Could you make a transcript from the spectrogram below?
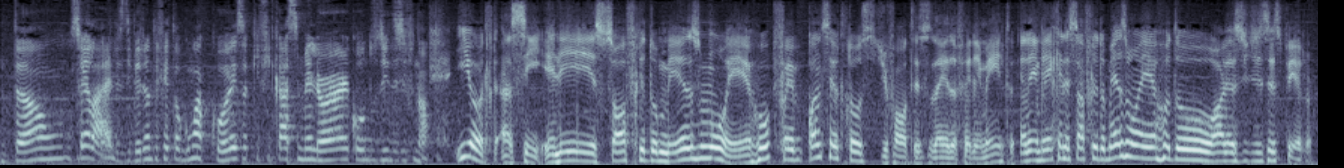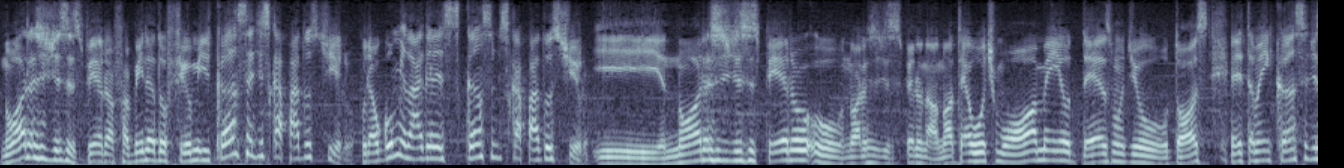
Então, sei lá, eles deveriam ter feito alguma coisa que ficasse melhor conduzido esse final. E outra, assim, ele sofre do mesmo erro. Foi quando você trouxe de volta isso daí do ferimento, eu lembrei que ele sofre do mesmo erro do Horas de Desespero. No Horas de Desespero, a família do filme cansa de escapar dos tiros. Por algum milagre, eles cansam de escapar dos tiros. E no Horas de Desespero, o, no Horas de Desespero não, no Até o Último Homem, o Desmond e o, Doss, ele também cansa de,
